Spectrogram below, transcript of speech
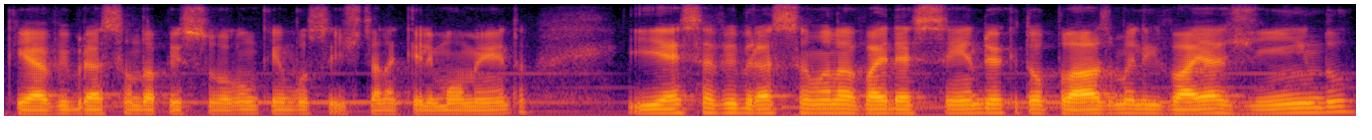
que é a vibração da pessoa com quem você está naquele momento, e essa vibração ela vai descendo e o ectoplasma ele vai agindo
